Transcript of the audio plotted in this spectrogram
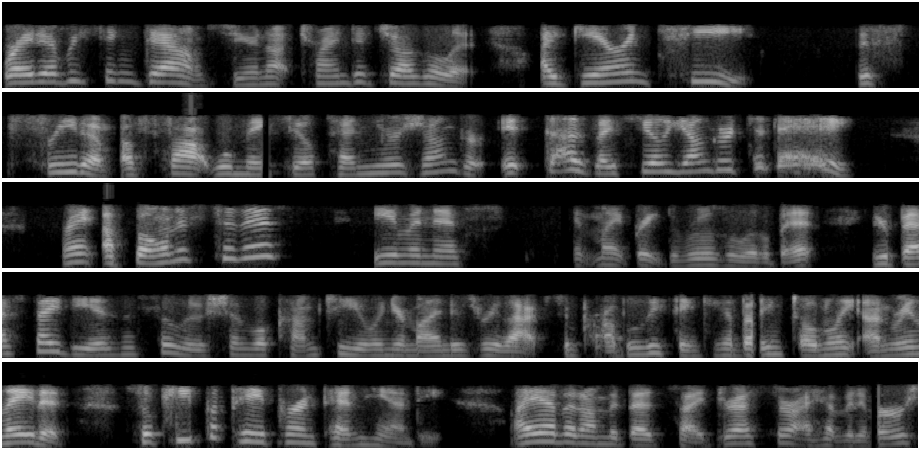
Write everything down so you're not trying to juggle it. I guarantee this freedom of thought will make feel 10 years younger. It does. I feel younger today, right? A bonus to this, even if it might break the rules a little bit, your best ideas and solution will come to you when your mind is relaxed and probably thinking about something totally unrelated. So keep a paper and pen handy. I have it on my bedside dresser. I have it in purse.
